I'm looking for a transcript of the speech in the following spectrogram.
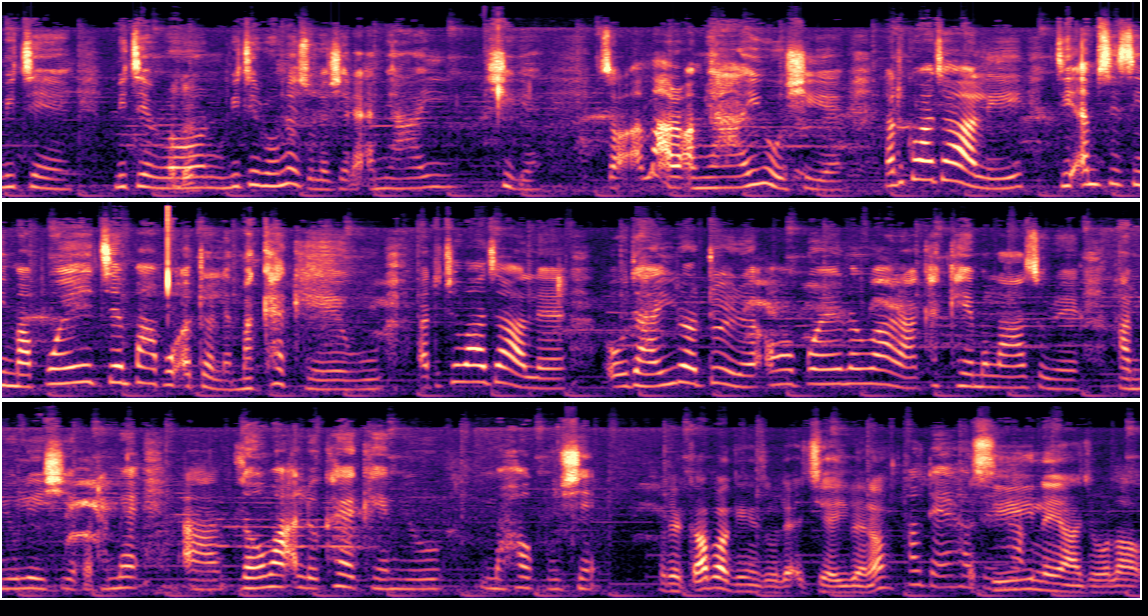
meeting meeting ဟုတ်တယ် room meeting room တွေဆိုလို့ရှိရင်လည်းအများကြီးရှိတယ်ဆိုတော့အမှတော့အများကြီးကိုရှိရဲနောက်တစ်ခုကကြာလေဒီ MCC မှာပွဲကျင်းပဖို့အတွက်လည်းမခက်ခဲဘူးအဲတချို့ကကြာလည်းဟိုဒါကြီးတော့တွေ့တယ်အော်ပွဲလုံးရတာခက်ခဲမလားဆိုတဲ့ဟာမျိုးလေးရှိရပေါ့ဒါပေမဲ့အာလုံးဝအဲ့လိုခက်ခဲမျိုးမဟုတ်ဘူးရှင့် ဟုတ်တယ်ကားပါကင်ဆိုလည်းအကျယ်ကြီးပဲနော်ဟုတ်တယ်ဟုတ်အတယ်စီးဟုတ်200ကျော်လောက်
